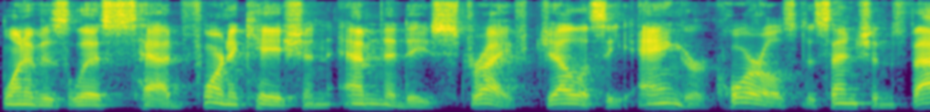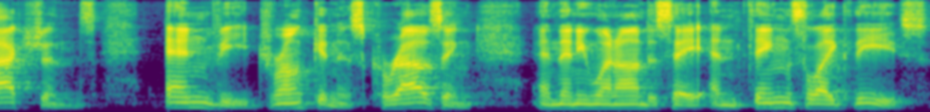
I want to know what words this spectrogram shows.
one of his lists had fornication, enmity, strife, jealousy, anger, quarrels, dissensions, factions, envy, drunkenness, carousing. And then he went on to say, and things like these.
